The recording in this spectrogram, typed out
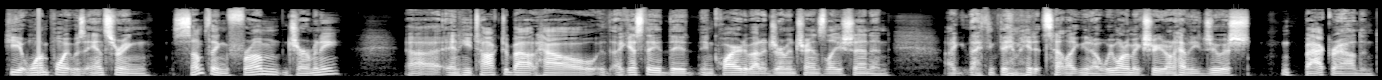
he at one point was answering something from Germany. Uh, and he talked about how I guess they they inquired about a German translation, and I, I think they made it sound like you know we want to make sure you don't have any Jewish background, and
